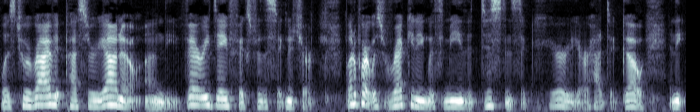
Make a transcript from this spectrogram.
was to arrive at Passeriano on the very day fixed for the signature. Bonaparte was reckoning with me the distance the courier had to go and the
